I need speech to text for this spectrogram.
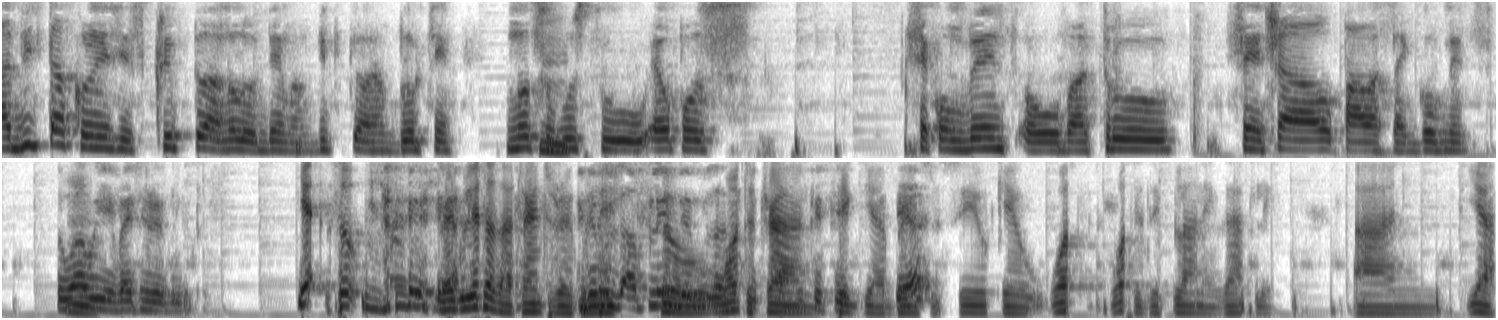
are digital currencies, crypto, and all of them, and Bitcoin and blockchain not Hmm. supposed to help us circumvent or overthrow central powers like governments? So why are Hmm. we inviting regulators? Yeah, so regulators are trying to regulate, Devils are playing so we want to try and pick their brains Yeah? to see, okay, what what is the plan exactly? And yeah,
